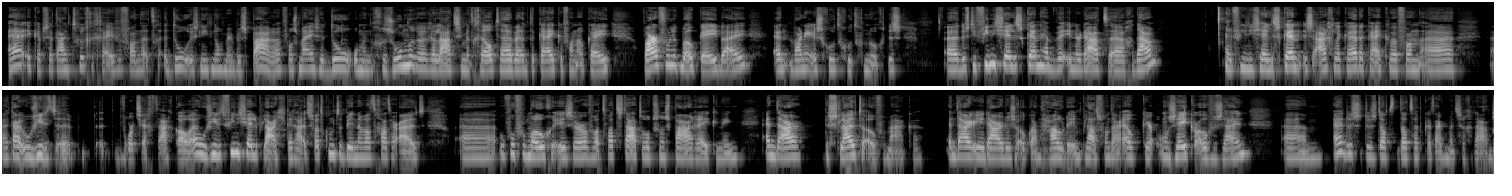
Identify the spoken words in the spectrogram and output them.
hè, ik heb ze uiteindelijk teruggegeven van het, doel is niet nog meer besparen. Volgens mij is het doel om een gezondere relatie met geld te hebben en te kijken van oké, waar voel ik me oké bij en wanneer is goed goed genoeg. Dus, uh, dus die financiële scan hebben we inderdaad uh, gedaan. En de financiële scan is eigenlijk, hè, dan kijken we van nou, hoe ziet het, uh, het woord zegt het eigenlijk al, hè? hoe ziet het financiële plaatje eruit? Wat komt er binnen, wat gaat eruit? Uh, hoeveel vermogen is er? Wat, wat staat er op zo'n spaarrekening? En daar besluiten over maken. En daar je daar dus ook aan houden, in plaats van daar elke keer onzeker over zijn. Um, hè, dus dus dat, dat heb ik uiteindelijk met ze gedaan.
